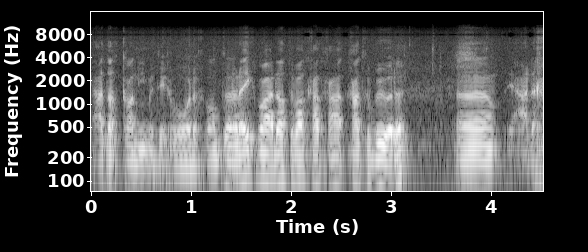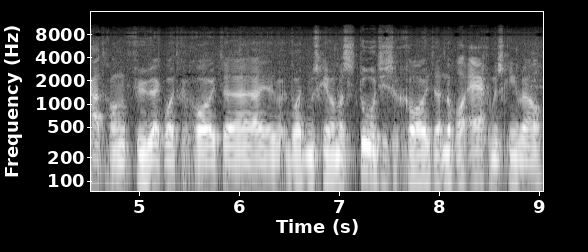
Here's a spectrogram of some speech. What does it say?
ja, dat kan niet meer tegenwoordig, want uh, reken maar dat er wat gaat, gaat, gaat gebeuren. Uh, ja, er gaat gewoon vuurwerk wordt gegooid. Uh, er wordt misschien wel met stoeltjes gegooid. Uh, nog wel erg misschien wel.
